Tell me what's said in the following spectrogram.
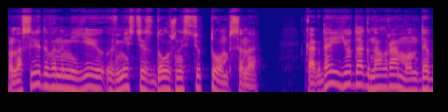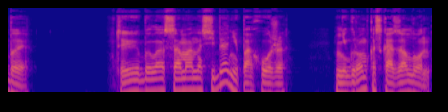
унаследованными ею вместе с должностью Томпсона, когда ее догнал Рамон ДБ. Ты была сама на себя не похожа, негромко сказал он.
